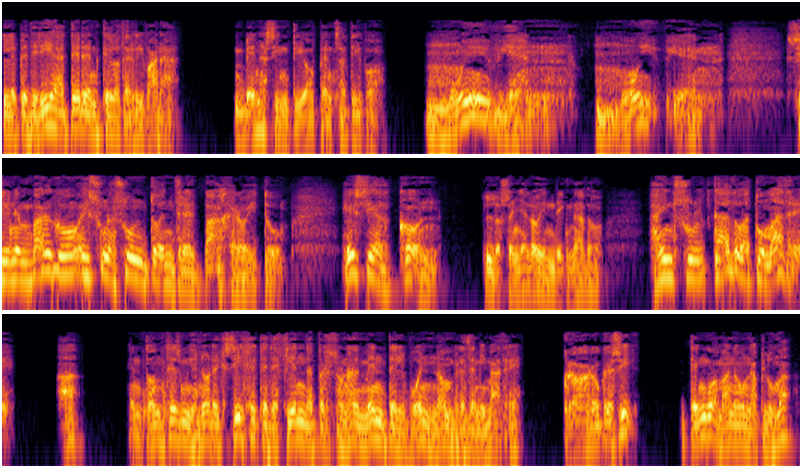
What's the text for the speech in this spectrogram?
Le pediría a Teren que lo derribara. Ben asintió pensativo. Muy bien, muy bien. Sin embargo, es un asunto entre el pájaro y tú. Ese halcón, lo señaló indignado, ha insultado a tu madre. Ah, entonces mi honor exige que defienda personalmente el buen nombre de mi madre. Claro que sí. ¿Tengo a mano una pluma?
